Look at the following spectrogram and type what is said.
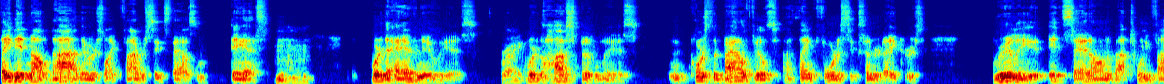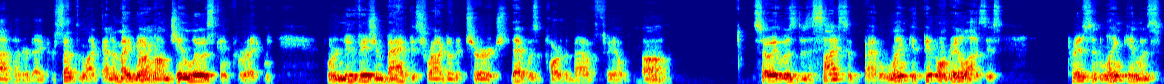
They didn't all die. There was like five or six thousand deaths hmm where the avenue is, Right. where the hospital is. of course, the battlefield's I think four to six hundred acres. Really, it sat on about twenty five hundred acres, something like that. And I may be Right. wrong. Jim Lewis can correct me. Where New Vision Baptist, where I go to church, that was a part of the battlefield. Mhm. Um, so it was the decisive battle. Lincoln. People don't realize this. President Lincoln was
